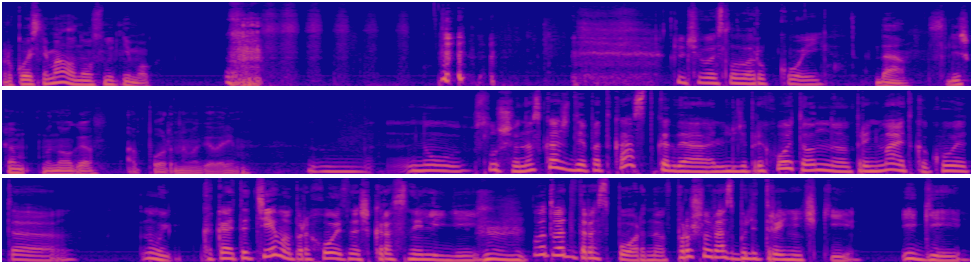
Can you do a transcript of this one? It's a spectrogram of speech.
Рукой снимала, но уснуть не мог. Ключевое слово «рукой». Да, слишком много опорно мы говорим. Ну, слушай, у нас каждый подкаст, когда люди приходят, он принимает какую-то... Ну, какая-то тема проходит, знаешь, красной линией. Вот в этот раз порно. В прошлый раз были тройнички. И геи.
